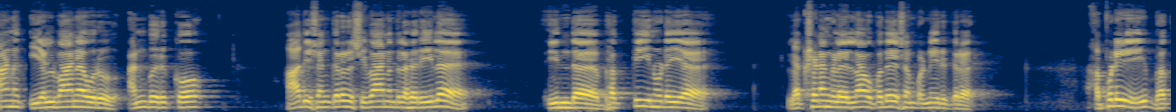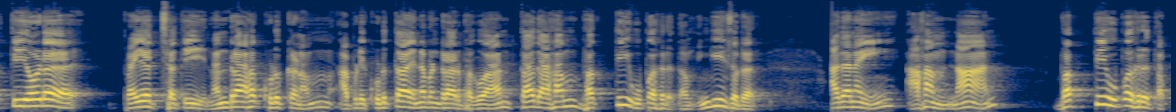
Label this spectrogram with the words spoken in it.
ஆணுக்கு இயல்பான ஒரு அன்பு இருக்கோ ஆதிசங்கரர் சிவானந்த லஹரியில் இந்த பக்தியினுடைய லக்ஷணங்களை எல்லாம் உபதேசம் பண்ணியிருக்கிறார். அப்படி பக்தியோட பிரயச்சதி நன்றாக கொடுக்கணும். அப்படி கொடுத்தா என்ன பண்ணுறார் பகவான்? தத் அகம் பக்தி உபகிருத்தம். இங்கேயும் சொல்கிறார் அதனை அகம் நான் பக்தி உபகிருத்தம்.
